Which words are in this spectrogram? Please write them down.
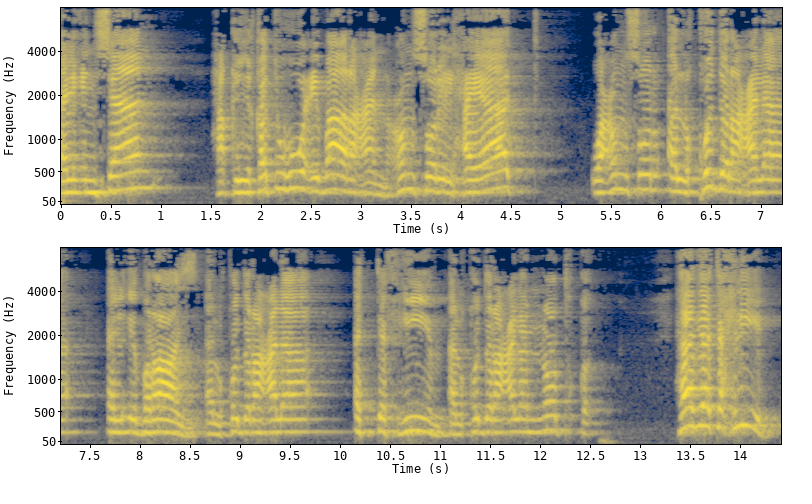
الإنسان حقيقته عبارة عن عنصر الحياة وعنصر القدرة على الإبراز القدرة على التفهيم القدرة على النطق. هذا تحليل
